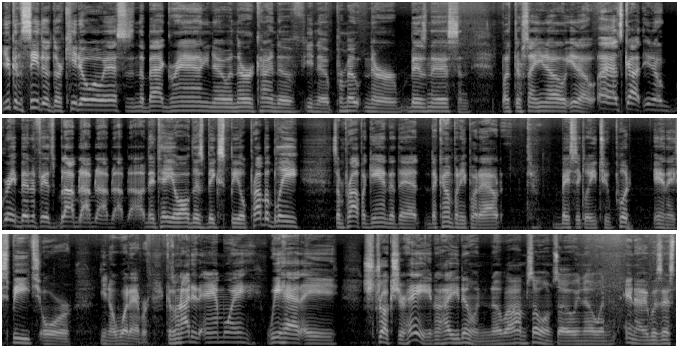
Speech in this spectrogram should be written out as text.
You can see that their keto OS is in the background, you know, and they're kind of, you know, promoting their business, and but they're saying, you know, you know, eh, it's got, you know, great benefits, blah blah blah blah blah. They tell you all this big spiel, probably some propaganda that the company put out, to, basically to put in a speech or you know, whatever. Because when I did Amway, we had a structure. Hey, you know, how you doing? You know, I'm so and so. You know, and you know, it was just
